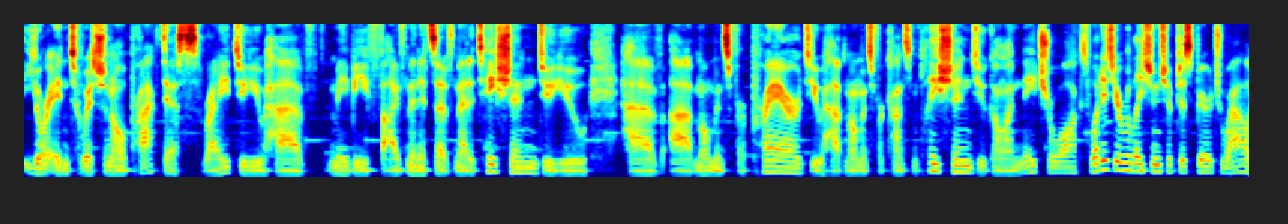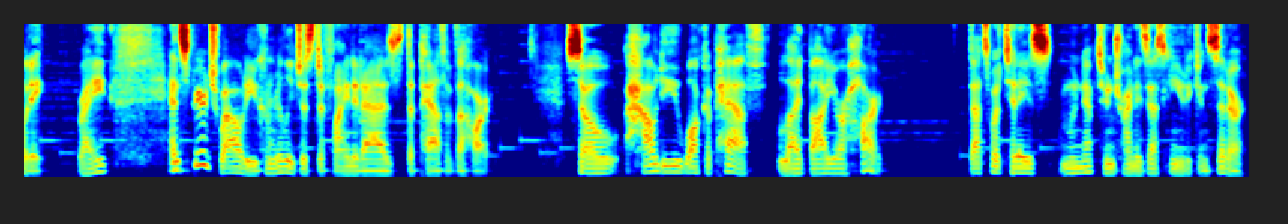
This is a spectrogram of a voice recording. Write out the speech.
your intuitional practice, right? Do you have maybe five minutes of meditation? Do you have uh, moments for prayer? Do you have moments for contemplation? Do you go on nature walks? What is your relationship to spirituality, right? And spirituality, you can really just define it as the path of the heart. So, how do you walk a path led by your heart? That's what today's Moon Neptune trine is asking you to consider.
